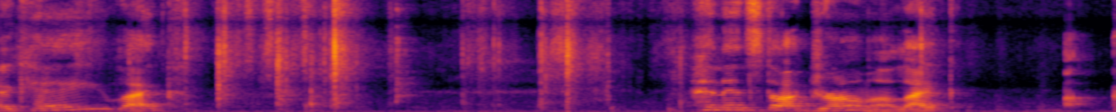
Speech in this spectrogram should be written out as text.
okay? Like, and then start drama. Like,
